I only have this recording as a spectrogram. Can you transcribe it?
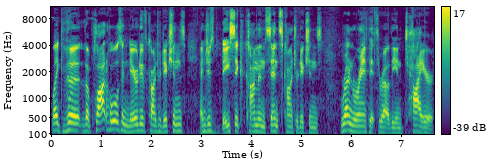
Like the the plot holes and narrative contradictions and just basic common sense contradictions run rampant throughout the entire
